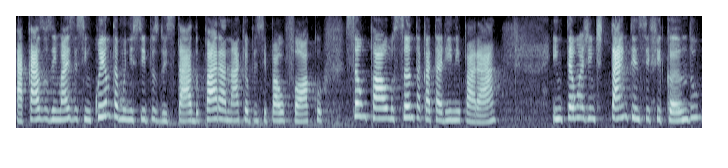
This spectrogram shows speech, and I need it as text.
Há casos em mais de 50 municípios do estado, Paraná, que é o principal foco, São Paulo, Santa Catarina e Pará. Então, a gente está intensificando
